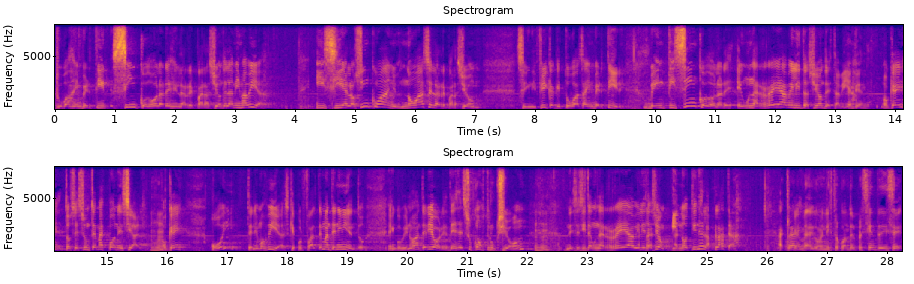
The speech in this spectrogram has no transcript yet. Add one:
tú vas a invertir cinco dólares en la reparación de la misma vía. Y si a los cinco años no haces la reparación, significa que tú vas a invertir 25 dólares en una rehabilitación de esta vía. Entiendo. ¿Ok? Entonces es un tema exponencial. ¿Ok? Hoy tenemos vías que por falta de mantenimiento en gobiernos anteriores, desde su construcción, necesitan una rehabilitación y no tiene la plata. Aclárame algo, ministro. Cuando el presidente dice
